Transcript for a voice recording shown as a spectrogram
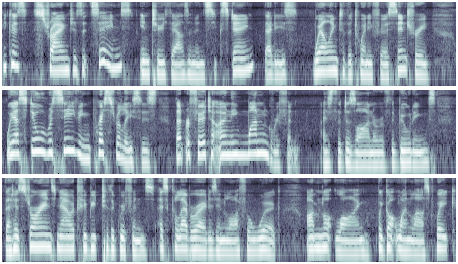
because, strange as it seems, in 2016, that is, well into the 21st century, we are still receiving press releases that refer to only one Griffin as the designer of the buildings that historians now attribute to the Griffins as collaborators in life or work. I'm not lying. We got one last week.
